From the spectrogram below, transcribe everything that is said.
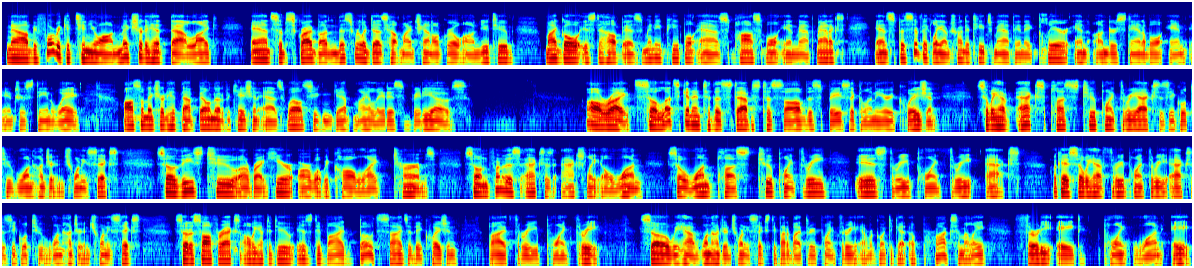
Now, before we continue on, make sure to hit that like and subscribe button. This really does help my channel grow on YouTube. My goal is to help as many people as possible in mathematics, and specifically, I'm trying to teach math in a clear and understandable and interesting way. Also, make sure to hit that bell notification as well so you can get my latest videos. All right, so let's get into the steps to solve this basic linear equation. So we have x plus 2.3x is equal to 126. So these two uh, right here are what we call like terms. So in front of this x is actually a 1. So 1 plus 2.3 is 3.3x. Okay, so we have 3.3x is equal to 126. So to solve for x, all we have to do is divide both sides of the equation by 3.3. So we have 126 divided by 3.3, and we're going to get approximately 38.18.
